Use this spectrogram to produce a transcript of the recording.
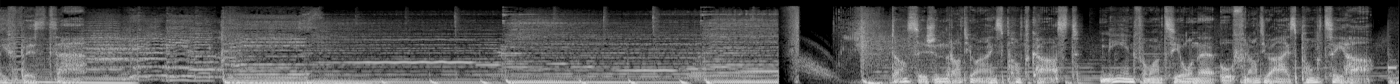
5 bis 10. Das ist ein Radio 1 Podcast. Mehr Informationen auf radio1.ch.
